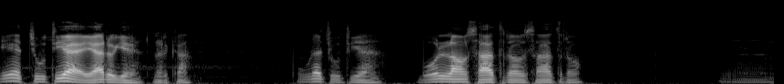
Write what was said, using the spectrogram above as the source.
ये चूतिया है यार ये लड़का। पूरा चूतिया है। बोल रहा हूँ साथ रहो साथ रहो। हम्म,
